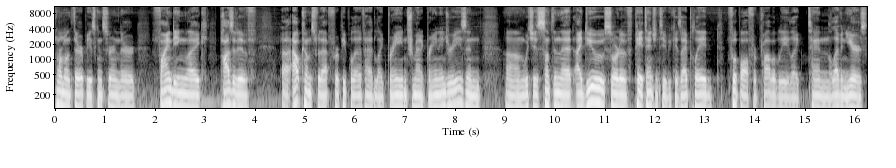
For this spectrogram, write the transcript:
hormone therapy is concerned, they're finding like positive uh, outcomes for that for people that have had like brain traumatic brain injuries and um, which is something that I do sort of pay attention to because I played football for probably like 10, 11 years.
